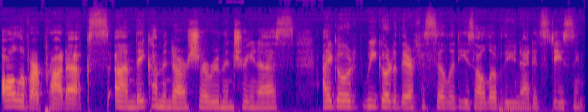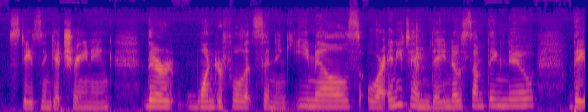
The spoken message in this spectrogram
all of our products. Um, they come into our showroom and train us. I go, we go to their facilities all over the United States and, States and get training. They're wonderful at sending emails, or anytime they know something new, they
